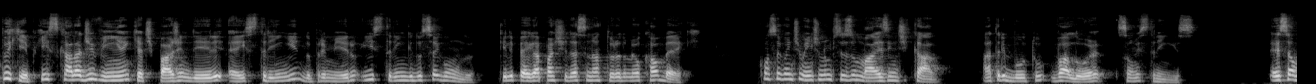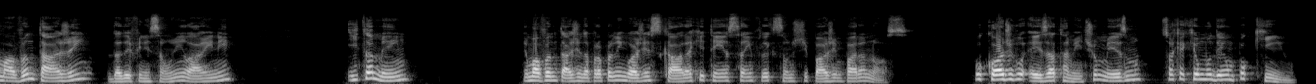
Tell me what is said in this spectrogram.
Por quê? Porque a escala adivinha que a tipagem dele é string do primeiro e string do segundo, que ele pega a partir da assinatura do meu callback. Consequentemente, não preciso mais indicar atributo, valor são strings. Essa é uma vantagem da definição inline e também é uma vantagem da própria linguagem Scala que tem essa inflexão de tipagem para nós. O código é exatamente o mesmo, só que aqui eu mudei um pouquinho.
